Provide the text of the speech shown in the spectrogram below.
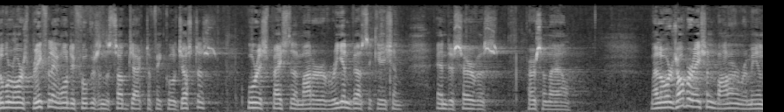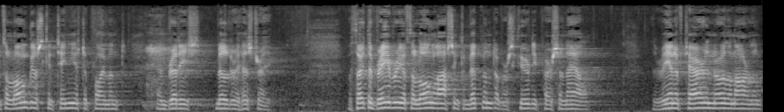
Noble Lords, briefly I want to focus on the subject of equal justice, more especially the matter of reinvestigation into service personnel. My Lords, Operation Banner remains the longest continuous deployment in British military history. Without the bravery of the long lasting commitment of our security personnel, the reign of terror in Northern Ireland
